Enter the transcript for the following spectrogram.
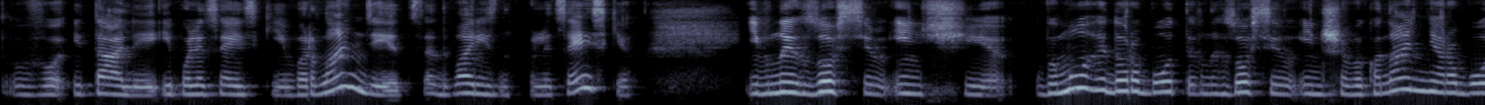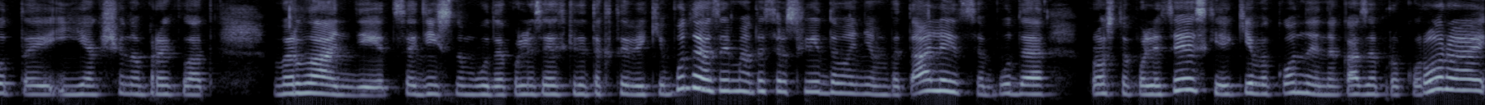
в Італії і поліцейський в Ірландії це два різних поліцейських. І в них зовсім інші вимоги до роботи, в них зовсім інше виконання роботи. І якщо, наприклад, в Ірландії це дійсно буде поліцейський детектив, який буде займатися розслідуванням, в Італії це буде просто поліцейський, який виконує накази прокурора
